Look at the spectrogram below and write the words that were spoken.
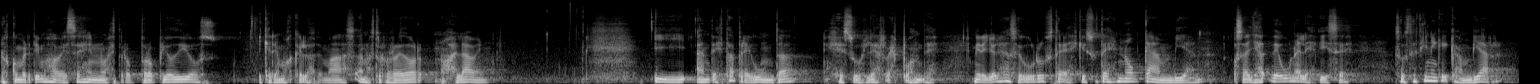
Nos convertimos a veces en nuestro propio Dios y queremos que los demás a nuestro alrededor nos alaben. Y ante esta pregunta, Jesús les responde, mire, yo les aseguro a ustedes que si ustedes no cambian, o sea, ya de una les dice, ustedes tienen que cambiar.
